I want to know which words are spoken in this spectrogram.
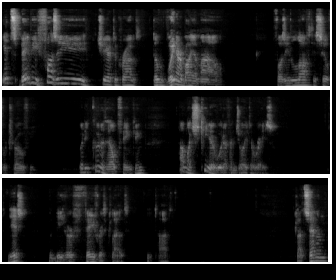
it's Baby Fozzie! cheered the crowd. The winner by a mile. Fozzie loved his silver trophy. But he couldn't help thinking how much Skeeter would have enjoyed the race. This would be her favorite cloud, he thought. Cloud 7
